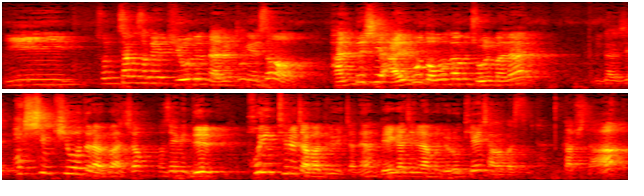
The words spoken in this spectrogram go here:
이 손창섭의 비 오는 날을 통해서 반드시 알고 넘어가면 좋을 만한 우리가 이제 핵심 키워드라고 하죠. 선생님이 늘 포인트를 잡아드리고 있잖아요. 네 가지를 한번 이렇게 잡아봤습니다. 갑시다.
